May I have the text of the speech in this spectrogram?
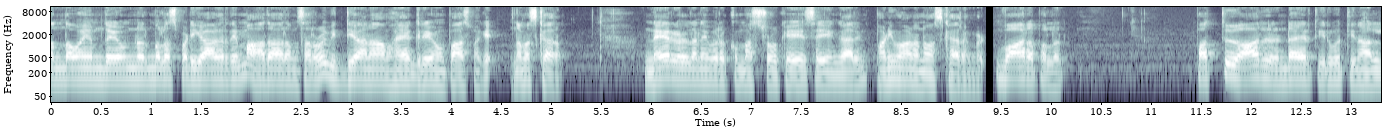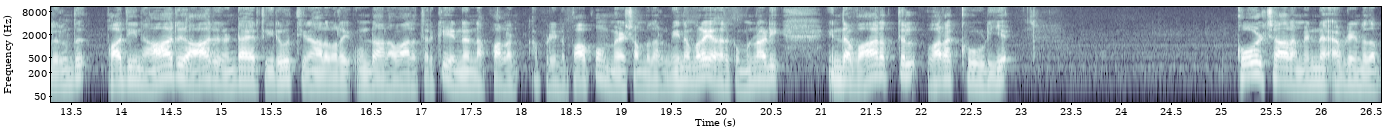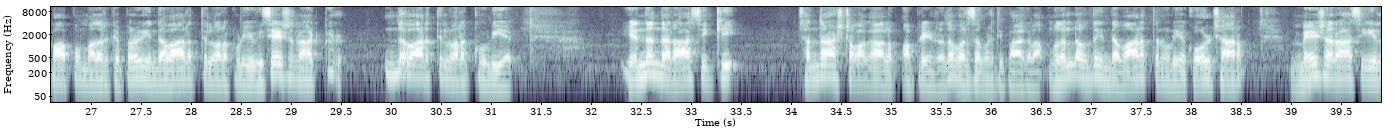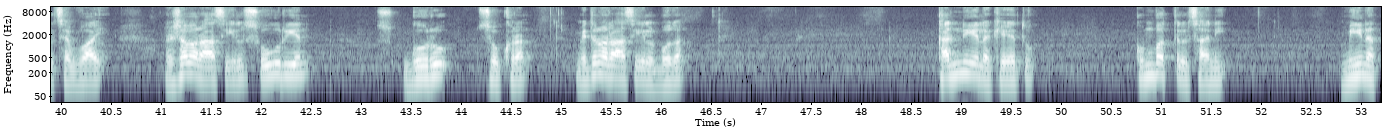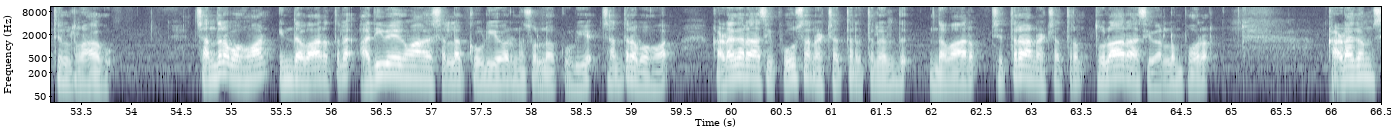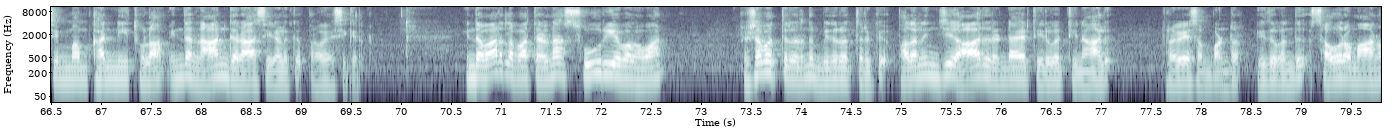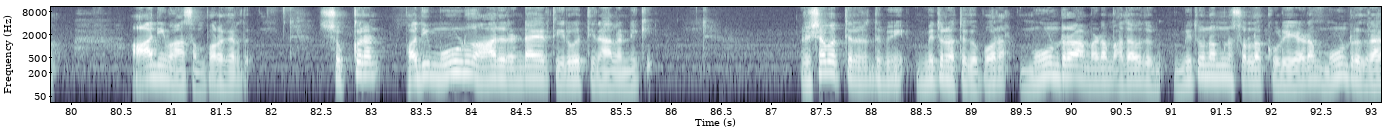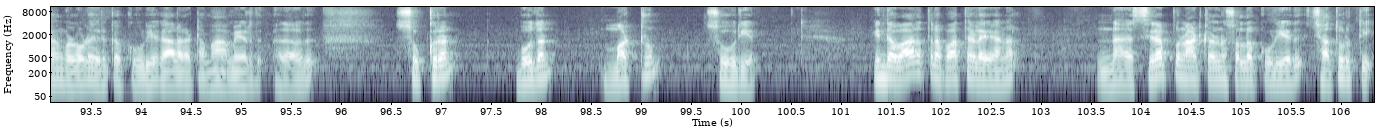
ఆనందమయం దేవం నిర్మల ஸ்படிகாகிருதிம் ஆதாரம் சர்வ வித்யானாம் ஹயக்ரேம் பாஸ்மகே நமஸ்காரம். நேயர்கள் அனைவருக்கும் மஸ்ட்ரோ கே எஸ் பணிவான நமஸ்காரங்கள். வார பலன் பத்து ஆறு ரெண்டாயிரத்தி இருபத்தி நாலுலேருந்து பதினாறு ஆறு ரெண்டாயிரத்தி இருபத்தி நாலு வரை உண்டான வாரத்திற்கு என்னென்ன பலன் அப்படின்னு பார்ப்போம். மேஷம் முதல் மீனம் வரை அதற்கு முன்னாடி இந்த வாரத்தில் வரக்கூடிய கோல்சாரம் என்ன அப்படின்றத பார்ப்போம். அதற்கு பிறகு இந்த வாரத்தில் வரக்கூடிய விசேஷ நாட்கள் இந்த வாரத்தில் வரக்கூடிய எந்தெந்த ராசிக்கு சந்திராஷ்டம காலம் அப்படின்றத வருஷப்படுத்தி பார்க்கலாம். முதல்ல வந்து இந்த வாரத்தினுடைய கோல்சாரம் மேஷ ராசியில் செவ்வாய் ரிஷப ராசியில் சூரியன் குரு சுக்ரன் மிதுன ராசியில் புதன் கன்னியில் கேது கும்பத்தில் சனி மீனத்தில் ராகு. சந்திர பகவான் இந்த வாரத்தில் அதிவேகமாக செல்லக்கூடியவர்னு சொல்லக்கூடிய சந்திர பகவான் கடகராசி பூச நட்சத்திரத்திலிருந்து இந்த வாரம் சித்ரா நட்சத்திரம் துலா ராசி வரலும் போகிறார் கடகம் சிம்மம் கன்னி துலாம் இந்த நான்கு ராசிகளுக்கு பிரவேசிக்கிறார். இந்த வாரத்தில் பார்த்தோம்னா சூரிய பகவான் ரிஷபத்திலிருந்து மிதுனத்திற்கு பதினஞ்சு ஆறு ரெண்டாயிரத்தி இருபத்தி நாலு பிரவேசம் பண்ணுறார் இது வந்து சௌரமானம் ஆனி மாதம் பிறகிறது சுக்கரன் பதிமூணு ஆறு ரெண்டாயிரத்தி இருபத்தி நாலு அன்னைக்கு ரிஷபத்திலிருந்து மி மிதுனத்துக்கு போகிறார் மூன்றாம் இடம் அதாவது மிதுனம்னு சொல்லக்கூடிய இடம் மூன்று கிரகங்களோடு இருக்கக்கூடிய காலகட்டமாக அமையிறது. அதாவது சுக்ரன் புதன் மற்றும் சூரியன். இந்த வாரத்தில் பார்த்தாலேயானால் ந சிறப்பு நாட்கள்னு சொல்லக்கூடியது சதுர்த்தி.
